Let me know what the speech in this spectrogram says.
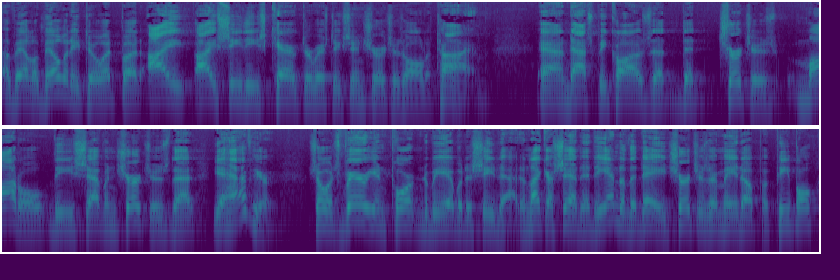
availability to it, but I, I see these characteristics in churches all the time. And that's because that, that churches model these seven churches that you have here. So it's very important to be able to see that. And like I said, at the end of the day, churches are made up of people.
